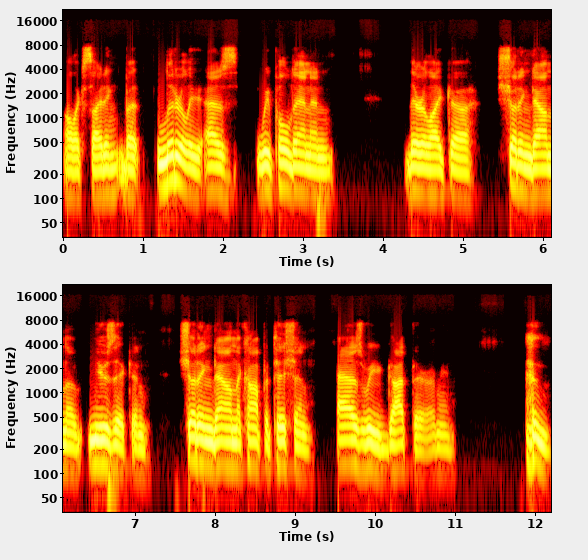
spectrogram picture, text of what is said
all exciting. But literally, as we pulled in and they're like, uh, shutting down the music and shutting down the competition as we got there. I mean, and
